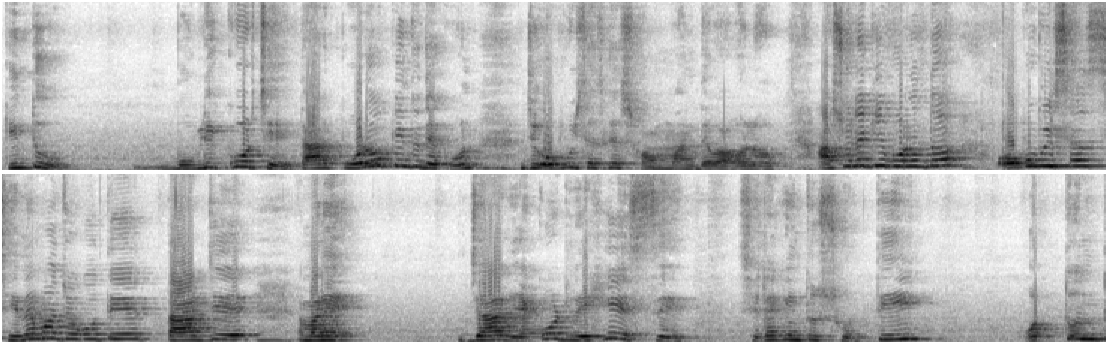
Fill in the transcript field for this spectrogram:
কিন্তু বুবলি করছে, তারপরেও কিন্তু দেখুন যে অপবিশ্বাসকে সম্মান দেওয়া হলো। আসলে কি বলুন তো? অপবিশ্বাস সিনেমা জগতে তার যে মানে যা রেকর্ড রেখে এসছে, সেটা কিন্তু সত্যি অত্যন্ত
